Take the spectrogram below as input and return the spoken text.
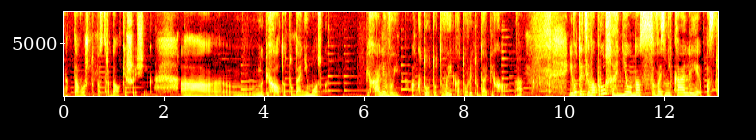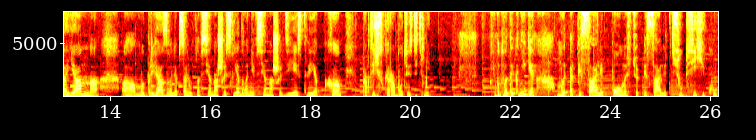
от того, что пострадал кишечник. А, ну, пихал-то туда не мозг, пихали вы. А кто тут вы, который туда пихал? Да? И вот эти вопросы, они у нас возникали постоянно. А, мы привязывали абсолютно все наши исследования, все наши действия к практической работе с детьми. И вот в этой книге мы описали, полностью описали всю психику,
